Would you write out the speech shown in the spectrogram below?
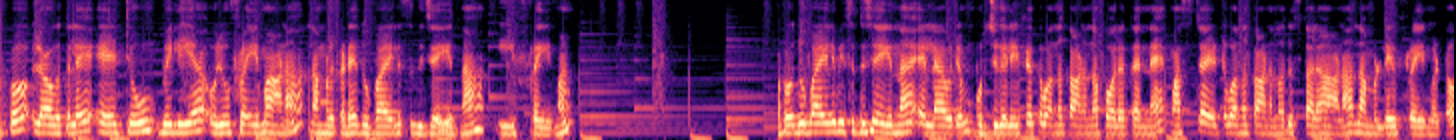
അപ്പോൾ ലോകത്തിലെ ഏറ്റവും വലിയ ഒരു ഫ്രെയിമാണ് നമ്മൾക്കിടെ ദുബായിൽ സ്ഥിതി ചെയ്യുന്ന ഈ ഫ്രെയിം അപ്പോൾ ദുബായിൽ വിസിറ്റ് ചെയ്യുന്ന എല്ലാവരും ബുർജ് ഖലീഫയൊക്കെ വന്ന് കാണുന്ന പോലെ തന്നെ മസ്റ്റായിട്ട് വന്ന് കാണുന്ന ഒരു സ്ഥലമാണ് നമ്മളുടെ ഫ്രെയിം കേട്ടോ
